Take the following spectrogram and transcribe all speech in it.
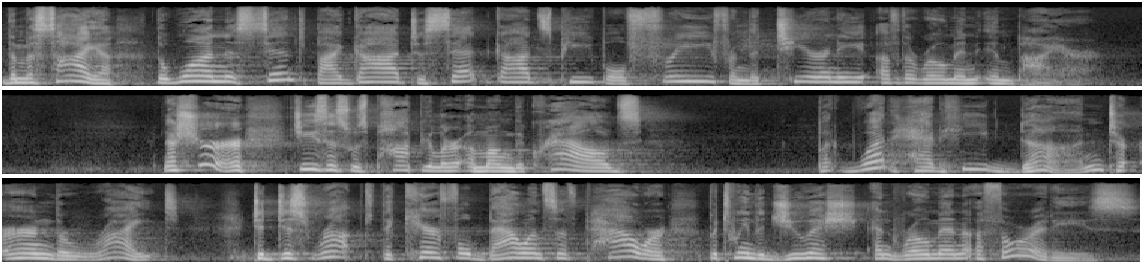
the Messiah, the one sent by God to set God's people free from the tyranny of the Roman Empire. Now, sure, Jesus was popular among the crowds but what had he done to earn the right to disrupt the careful balance of power between the Jewish and Roman authorities?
